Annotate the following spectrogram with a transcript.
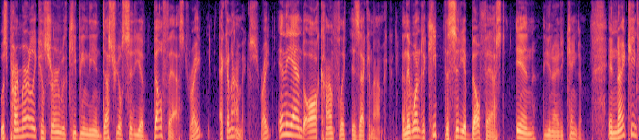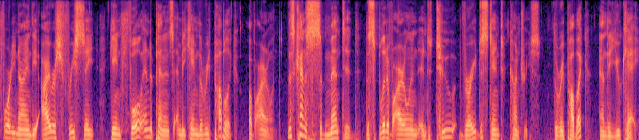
was primarily concerned with keeping the industrial city of Belfast, right? Economics, right? In the end, all conflict is economic. And they wanted to keep the city of Belfast in the United Kingdom. In 1949, the Irish Free State gained full independence and became the Republic of Ireland. This kind of cemented the split of Ireland into two very distinct countries the Republic and the UK.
